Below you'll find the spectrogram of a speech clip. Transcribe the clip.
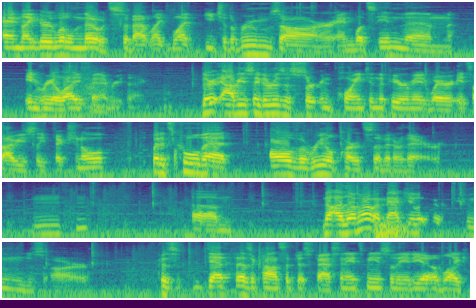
And like there are little notes about like what each of the rooms are and what's in them in real life and everything. There obviously there is a certain point in the pyramid where it's obviously fictional, but it's cool that all the real parts of it are there. Mm-hmm. Um, no, I love how immaculate their tombs are, because death as a concept just fascinates me. So the idea of like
